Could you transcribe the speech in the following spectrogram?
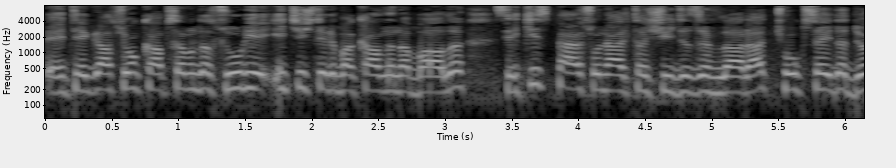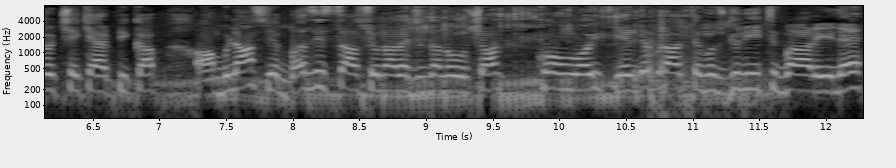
entegrasyon kapsamında Suriye İçişleri Bakanlığı'na bağlı 8 personel taşıyıcı zırhlı araç, çok sayıda 4 çeker pick-up, ambulans ve baz istasyonu aracından oluşan konvoy geride bıraktığımız gün itibariyle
